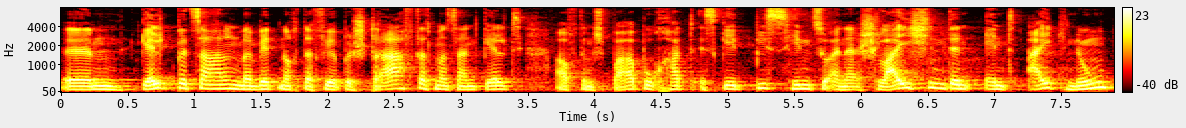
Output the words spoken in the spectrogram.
ähm, Geld bezahlen, man wird noch dafür bestraft, dass man sein Geld auf dem Sparbuch hat. Es geht bis hin zu einer schleichenden Enteignung,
